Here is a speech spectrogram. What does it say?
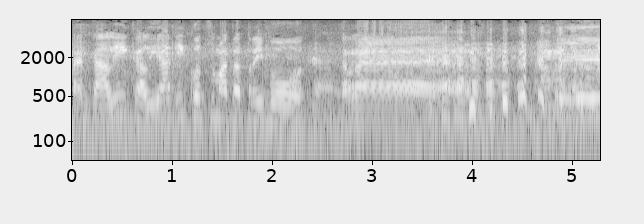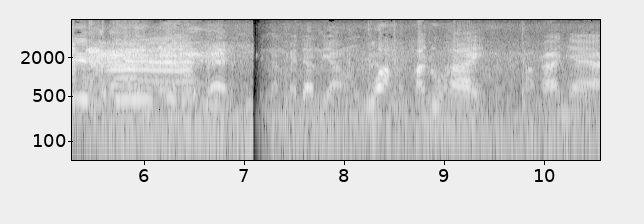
lain kali kalian ikut Sumatera Tribut. Keren. Dengan medan yang wah, aduhai. Makanya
